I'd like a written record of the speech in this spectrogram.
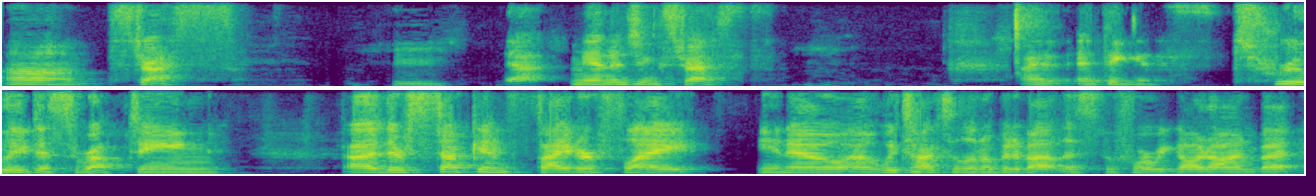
Um, stress. Hmm. Yeah, managing stress. I, I think it's truly disrupting. Uh, they're stuck in fight or flight you know uh, we talked a little bit about this before we got on but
